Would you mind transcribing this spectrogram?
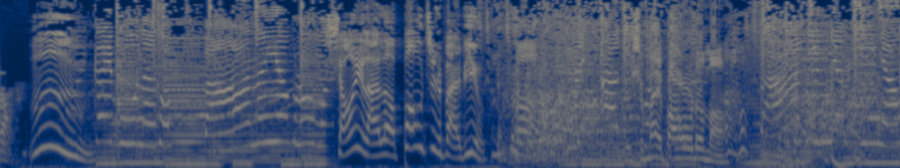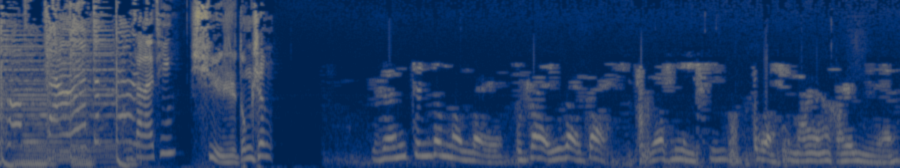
啊！嗯，小雨来了，包治百病啊。是卖包的吗？再来听，旭日东升，人真正的美不在于外在，主要是内心。不管是男人还是女人，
